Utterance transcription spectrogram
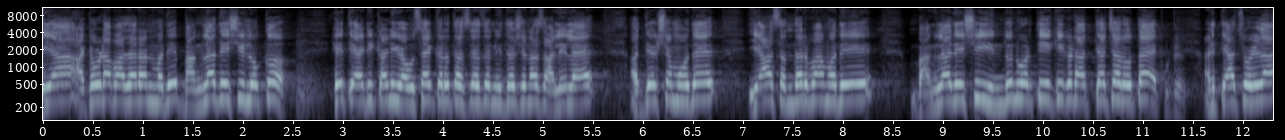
या आठवडा बाजारांमध्ये बांगलादेशी लोक हे त्या ठिकाणी व्यवसाय करत असल्याचं निदर्शनास आलेलं आहे. अध्यक्ष महोदय या संदर्भामध्ये बांगलादेशी हिंदूंवरती एकीकडे अत्याचार होत आहेत. आणि त्याच वेळेला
